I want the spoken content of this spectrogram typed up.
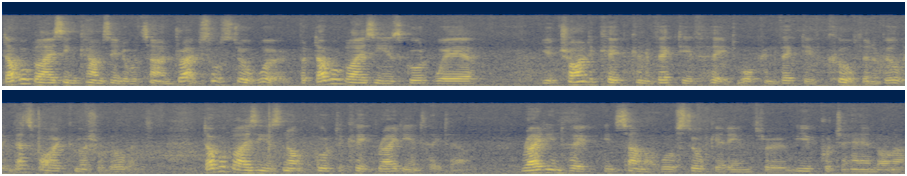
double glazing comes into its own. Drapes will still work, but double glazing is good where you're trying to keep convective heat or convective cooled in a building. That's why commercial buildings. Double glazing is not good to keep radiant heat out. Radiant heat in summer will still get in through, you put your hand on a,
